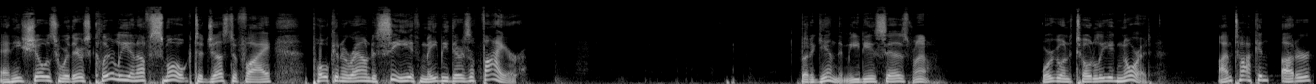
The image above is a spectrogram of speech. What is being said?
And he shows where there's clearly enough smoke to justify poking around to see if maybe there's a fire. But again, the media says, well, we're going to totally ignore it. I'm talking utter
